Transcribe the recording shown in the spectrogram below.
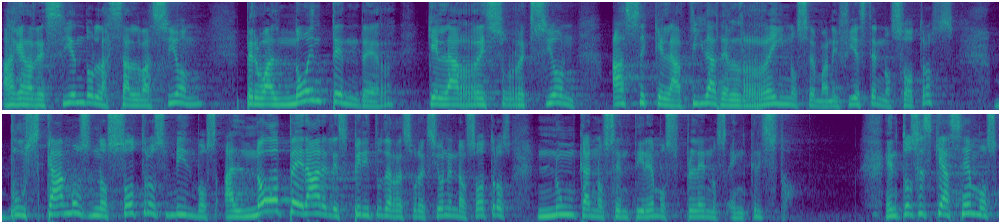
agradeciendo la salvación, pero al no entender que la resurrección hace que la vida del reino se manifieste en nosotros, buscamos nosotros mismos, al no operar el espíritu de resurrección en nosotros, nunca nos sentiremos plenos en Cristo. Entonces, ¿qué hacemos?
